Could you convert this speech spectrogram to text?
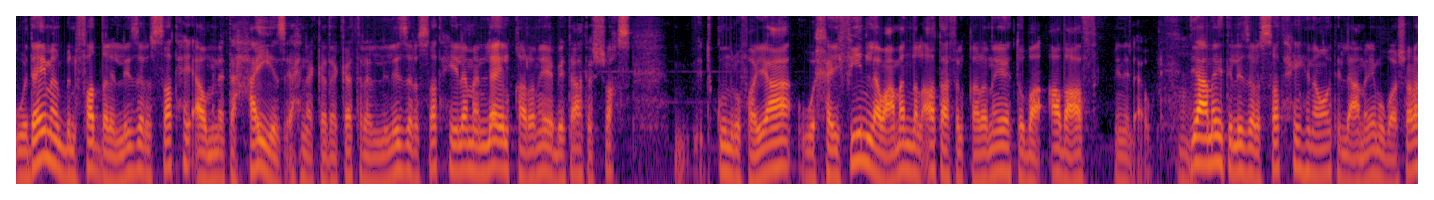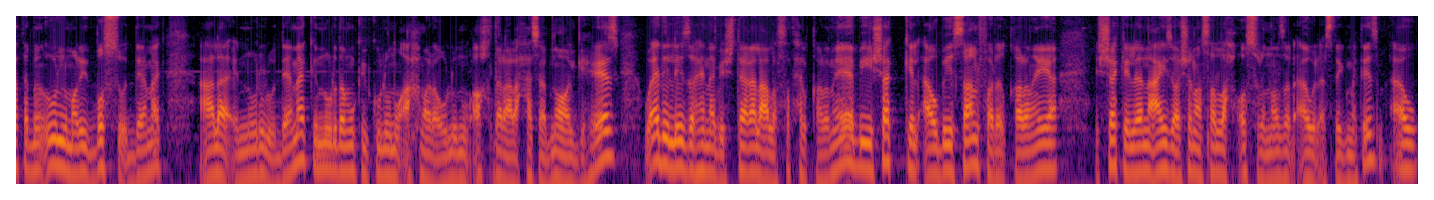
ودايما بنفضل الليزر السطحي أو بنتحيز إحنا كدكاترة للليزر السطحي لما نلاقي القرنية بتاعة الشخص تكون رفيعة وخايفين لو عملنا القطع في القرنية تبقى أضعف من الأول. دي عملية الليزر السطحي هنا أهوت اللي عملية مباشرة بنقول للمريض بص قدامك على النور اللي قدامك النور ده ممكن يكون لونه أحمر أو لونه أخضر على حسب نوع الجهاز وأدي الليزر هنا بيشتغل على سطح القرنية بيشكل أو بيصنفر القرنية الشكل اللي أنا عايزه عشان أصلح قصر النظر أو الأستجماتيزم أو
